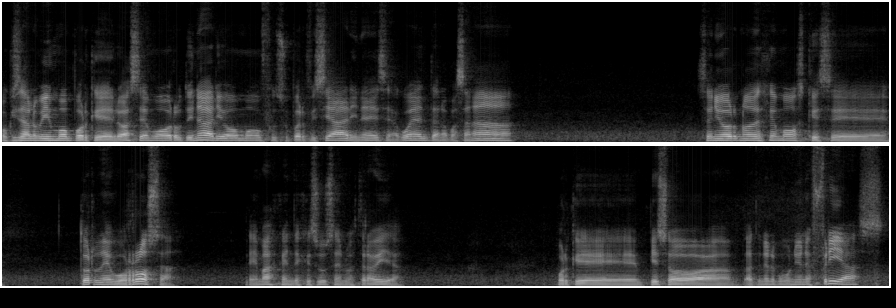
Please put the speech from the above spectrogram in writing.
o quizás lo mismo porque lo hace de modo rutinario, de modo superficial y nadie se da cuenta, no pasa nada. Señor, no dejemos que se torne borrosa la imagen de Jesús en nuestra vida. Porque empiezo a, a tener comuniones frías,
